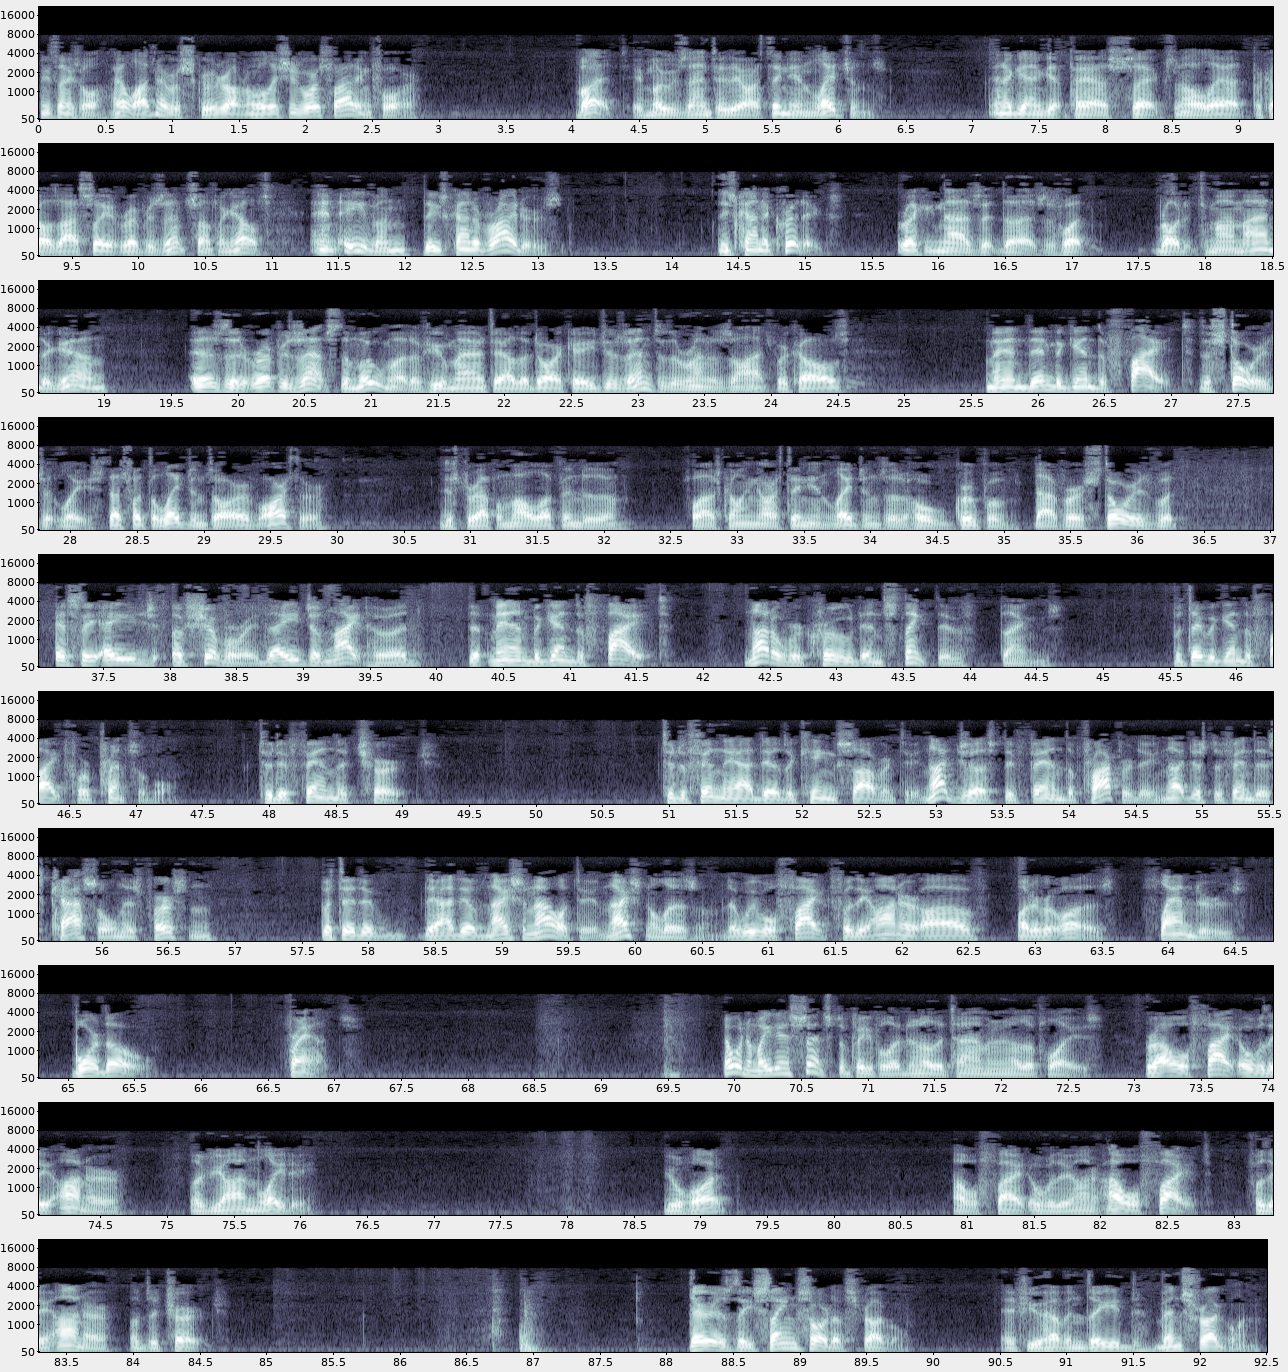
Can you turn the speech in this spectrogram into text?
He thinks, well, hell, I've never screwed her. I don't know whether she's worth fighting for. But it moves into the Arthurian legends. And again, get past sex and all that because I say it represents something else. And even these kind of writers, these kind of critics recognize it does, is what brought it to my mind again is that it represents the movement of humanity out of the Dark Ages into the Renaissance because man then began to fight, the stories at least. That's what the legends are of Arthur. Just to wrap them all up into the, I was calling the Arthurian legends, a whole group of diverse stories, but it's the age of chivalry, the age of knighthood, that men began to fight, not over crude instinctive things, but they began to fight for principle, to defend the church, to defend the idea of the king's sovereignty. Not just defend the property, not just defend his castle and his person, but the, the idea of nationality, nationalism, that we will fight for the honor of whatever it was, Flanders, Bordeaux, France. That wouldn't have made any sense to people at another time and another place. Or I will fight over the honor of yon lady. You what? I will fight over the honor. I will fight for the honor of the church. There is the same sort of struggle, if you have indeed been struggling,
